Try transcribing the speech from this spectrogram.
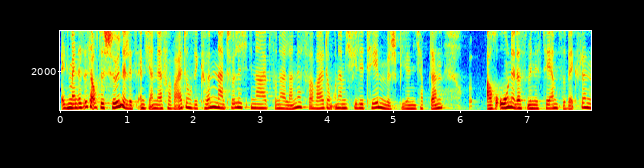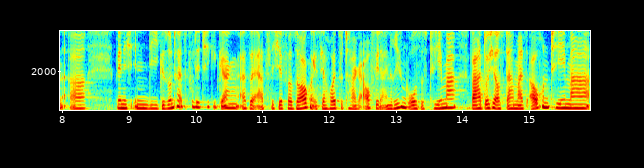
Ich meine, das ist auch das Schöne letztendlich an der Verwaltung. Sie können natürlich innerhalb so einer Landesverwaltung unheimlich viele Themen bespielen. Ich habe dann, auch ohne das Ministerium zu wechseln, äh, bin ich in die Gesundheitspolitik gegangen. Also ärztliche Versorgung ist ja heutzutage auch wieder ein riesengroßes Thema, war durchaus damals auch ein Thema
